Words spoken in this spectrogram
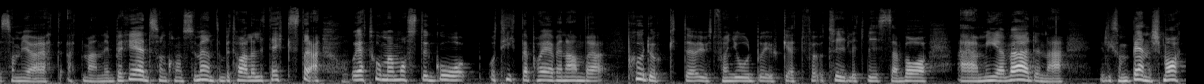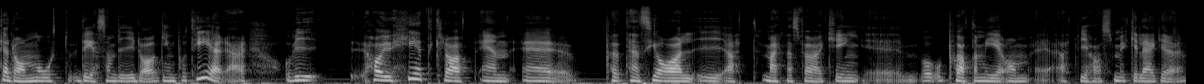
som gör att, att man är beredd som konsument att betala lite extra. Och jag tror man måste gå och titta på även andra produkter utifrån jordbruket för att tydligt visa vad är mervärdena, liksom benchmarka dem mot det som vi idag importerar. Och vi har ju helt klart en eh, potential i att marknadsföra kring eh, och, och prata mer om eh, att vi har så mycket lägre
